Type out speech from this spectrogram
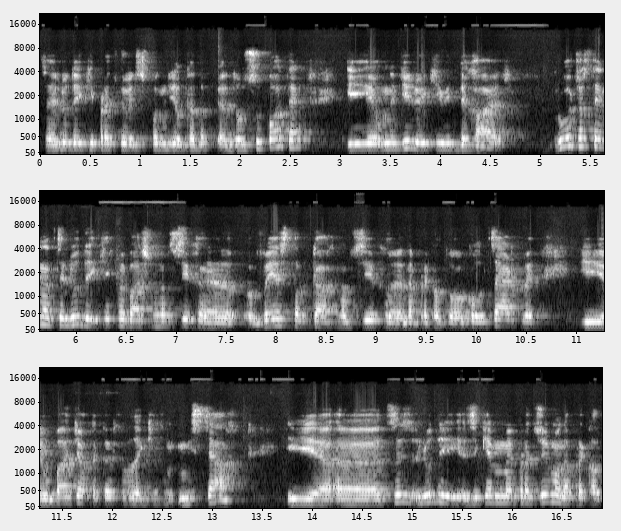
Це люди, які працюють з понеділка до, до суботи, і в неділю, які віддихають. Друга частина це люди, яких ми бачимо на всіх е, виставках, на всіх, е, наприклад, около церкви і в багатьох таких великих місцях. І е, це люди, з якими ми працюємо, наприклад,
